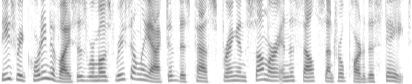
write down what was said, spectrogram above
These recording devices were most recently active this past spring and summer in the south central part of the state.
